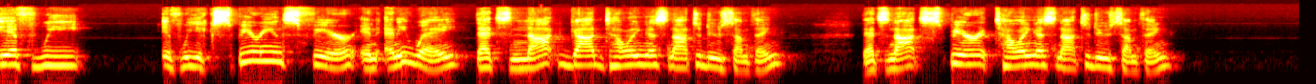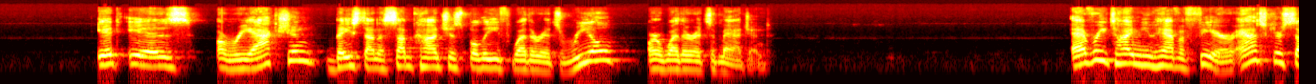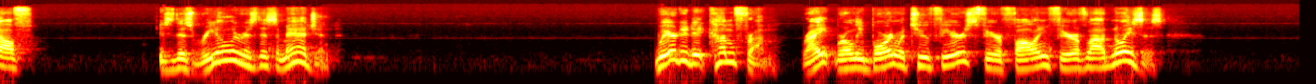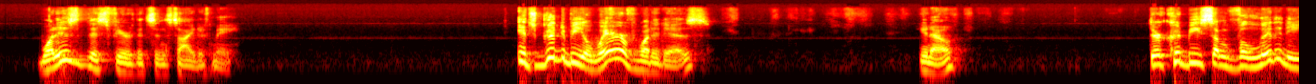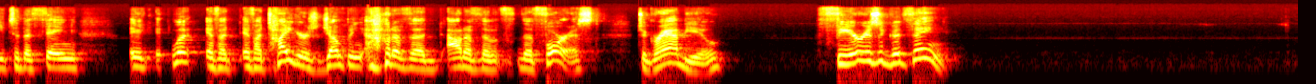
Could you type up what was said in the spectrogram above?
If we if we experience fear in any way that's not God telling us not to do something, that's not spirit telling us not to do something, it is a reaction based on a subconscious belief, whether it's real or whether it's imagined. Every time you have a fear, ask yourself is this real or is this imagined? Where did it come from? Right? We're only born with two fears fear of falling, fear of loud noises. What is this fear that's inside of me? It's good to be aware of what it is. You know, there could be some validity to the thing. It, it, look, if a if a tiger's jumping out of the out of the the forest to grab you, fear is a good thing.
